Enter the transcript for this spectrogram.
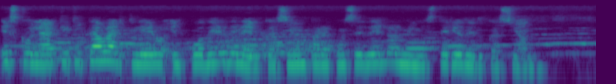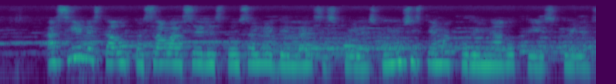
escolar que quitaba al clero el poder de la educación para concederlo al Ministerio de Educación. Así el Estado pasaba a ser responsable de las escuelas, con un sistema coordinado de escuelas.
